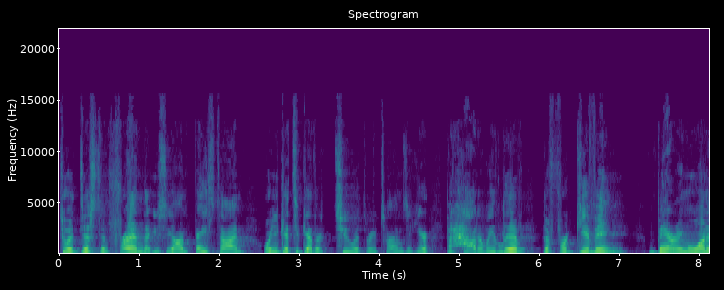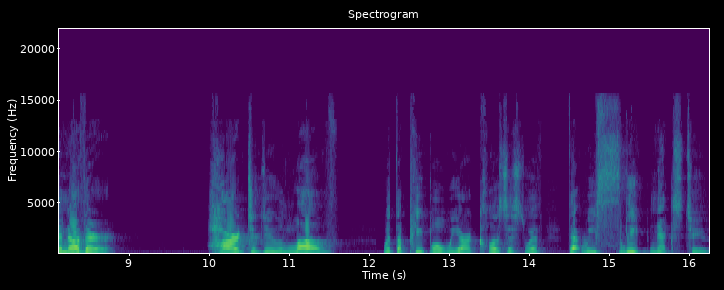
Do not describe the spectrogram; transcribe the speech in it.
to a distant friend that you see on FaceTime or you get together two or three times a year. But how do we live the forgiving, bearing one another, hard to do love with the people we are closest with, that we sleep next to,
